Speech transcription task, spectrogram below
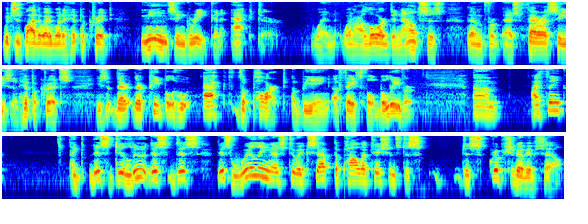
which is, by the way, what a hypocrite means in Greek, an actor. When when our Lord denounces them for, as Pharisees and hypocrites, he said they're, they're people who act the part of being a faithful believer. Um, I think this dilute this this this willingness to accept the politician's des- description of himself,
